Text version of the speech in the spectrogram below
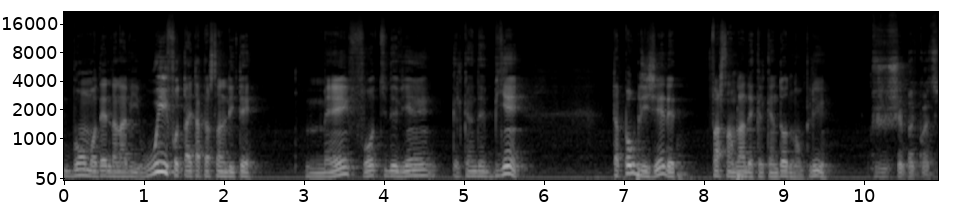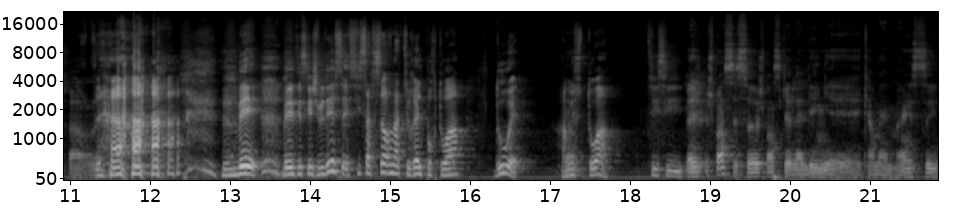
bon modèle dans la vie. Oui, il faut que tu ta personnalité. Mais faut que tu deviens quelqu'un de bien. T'as pas obligé de faire semblant d'être quelqu'un d'autre non plus. Je sais pas de quoi tu parles. mais mais qu'est-ce que je veux dire, c'est si ça sort naturel pour toi, do it. Amuse-toi. Si, si... Mais je, pense que c'est ça. Je pense que la ligne est quand même mince. tu sais.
